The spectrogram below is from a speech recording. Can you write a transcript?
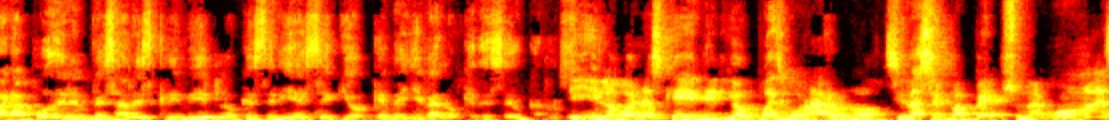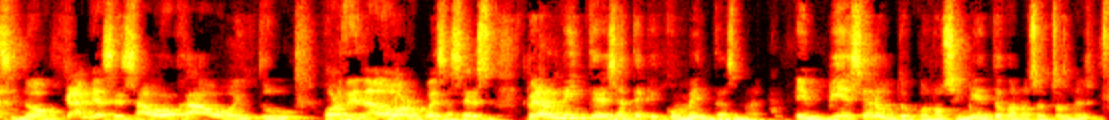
para poder empezar a escribir lo que sería ese guion que me lleve a lo que deseo, Carlos. Y, lo bueno es que en el guion puedes borrarlo, ¿no? Si lo haces en papel, pues una goma, si no cambias esa hoja o en tu ordenador puedes hacer eso. Pero algo muy interesante que comentas, Marco, empieza el autoconocimiento con nosotros mismos.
